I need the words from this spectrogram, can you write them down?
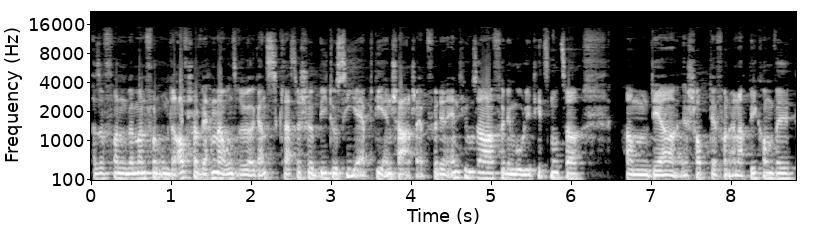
also von, wenn man von oben drauf schaut, wir haben ja unsere ganz klassische B2C-App, die Encharge-App für den End-User, für den Mobilitätsnutzer ähm, der Shop, der von A nach B kommen will.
